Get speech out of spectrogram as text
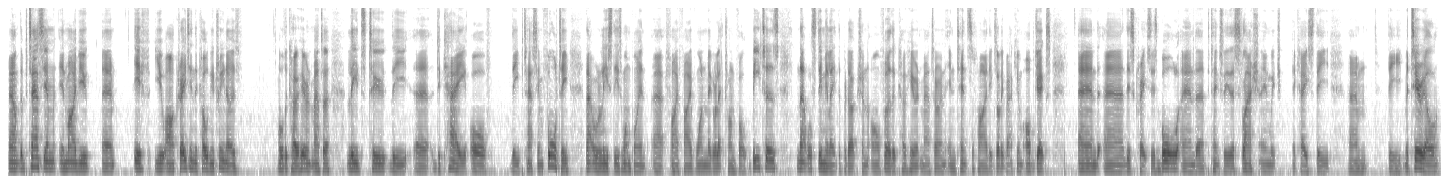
Now, the potassium, in my view, um, if you are creating the cold neutrinos or the coherent matter leads to the uh, decay of the potassium 40 that will release these 1.551 mega electron volt betas that will stimulate the production of further coherent matter and intensify the exotic vacuum objects. And uh, this creates this ball and uh, potentially this flash in which case the um, the material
